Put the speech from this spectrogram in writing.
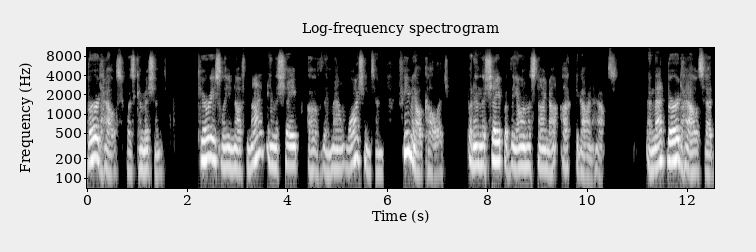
birdhouse was commissioned curiously enough, not in the shape of the Mount Washington Female College, but in the shape of the Armour-Stiner Octagon House. And that birdhouse had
